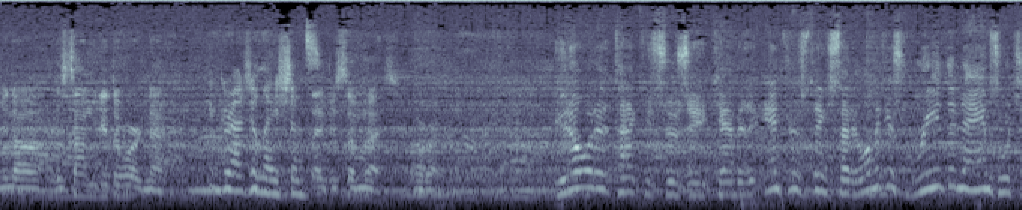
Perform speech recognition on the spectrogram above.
You know, it's time to get to work now. Congratulations. Thank you so much. All right. You know what? Thank you, Suzy. Cam, it's an interesting study. Let me just read the names, which is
